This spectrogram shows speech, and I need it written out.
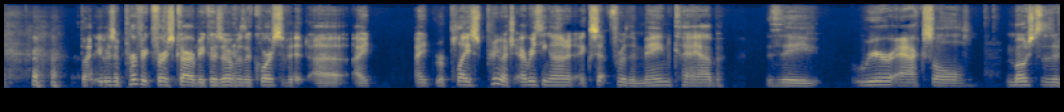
but it was a perfect first car because over the course of it, uh, I I replaced pretty much everything on it except for the main cab, the rear axle, most of the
